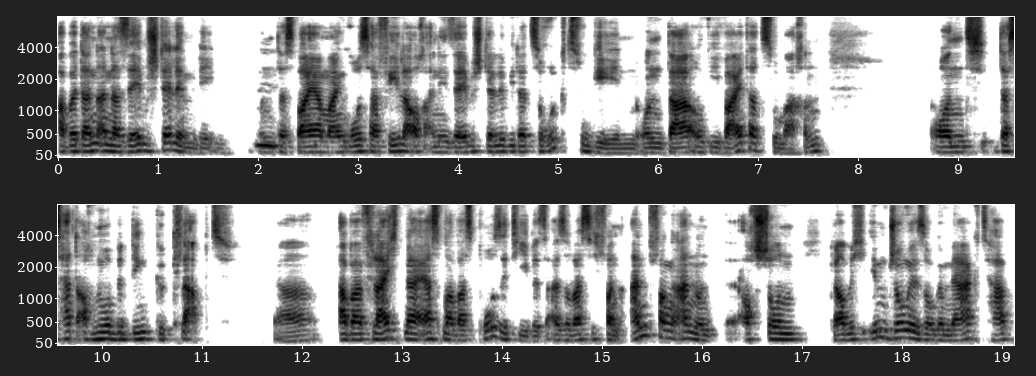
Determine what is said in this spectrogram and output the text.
aber dann an derselben Stelle im Leben. Und mhm. das war ja mein großer Fehler, auch an dieselbe Stelle wieder zurückzugehen und da irgendwie weiterzumachen. Und das hat auch nur bedingt geklappt. Ja, aber vielleicht mal erstmal was Positives. Also was ich von Anfang an und auch schon, glaube ich, im Dschungel so gemerkt habe,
